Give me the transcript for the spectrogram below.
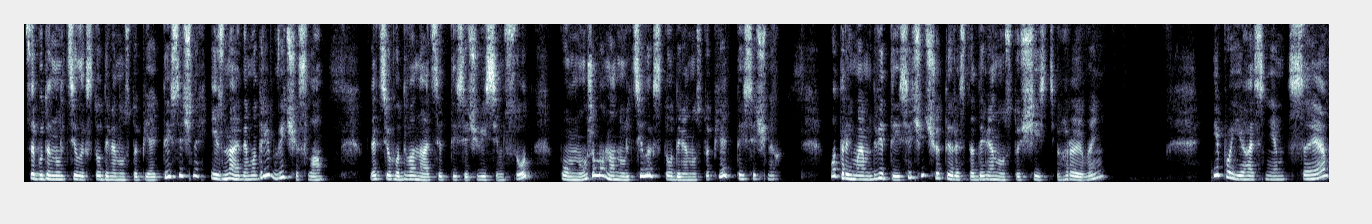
Це буде 0,195 тисячних і знайдемо дріб від числа. Для цього 12800 помножимо на 0,195 тисячних. Отримаємо 2496 гривень. І пояснюємо це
